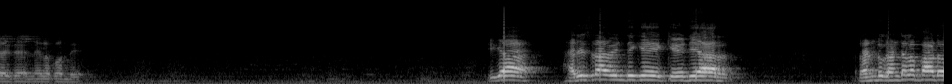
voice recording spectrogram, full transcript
పరిస్థితి అయితే నెలకొంది. ఇక హరీష్ రావు ఇంటికి కేటీఆర్ రెండు గంటల పాటు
